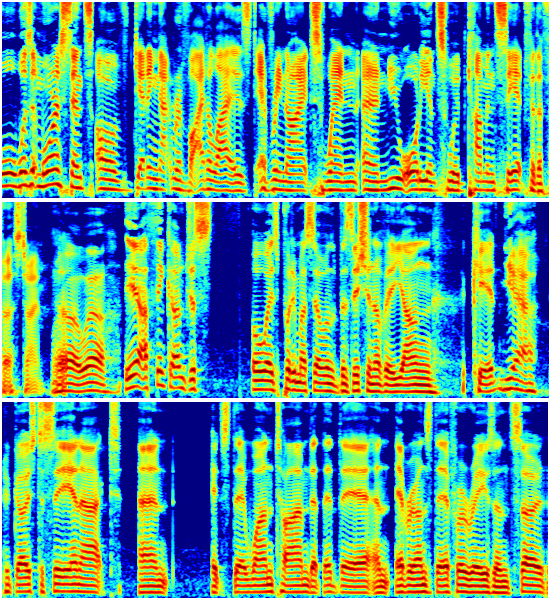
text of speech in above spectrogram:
or was it more a sense of getting that revitalized every night when a new audience would come and see it for the first time Oh well, yeah. I think I'm just always putting myself in the position of a young kid yeah who goes to see an act and it's their one time that they're there and everyone's there for a reason. So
